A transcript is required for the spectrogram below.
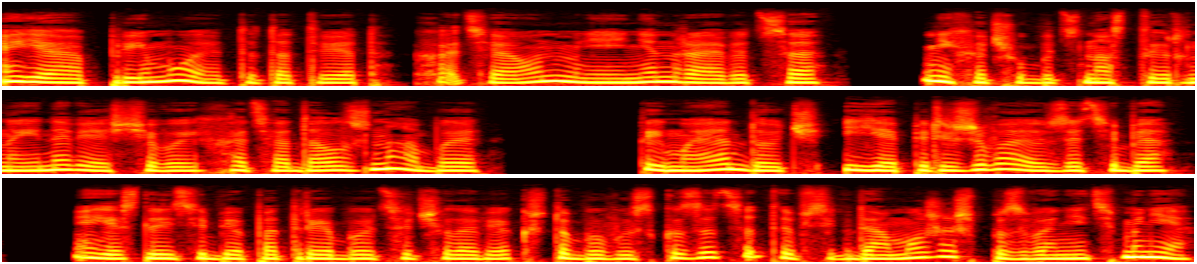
Я приму этот ответ, хотя он мне и не нравится. Не хочу быть настырной и навязчивой, хотя должна бы. Ты моя дочь, и я переживаю за тебя. Если тебе потребуется человек, чтобы высказаться, ты всегда можешь позвонить мне»,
